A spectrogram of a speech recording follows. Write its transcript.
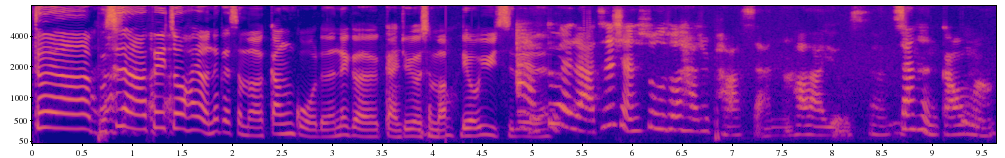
对啊，不是啊，非洲还有那个什么刚果的那个感觉，有什么流域之类的。啊，对啦，之前素说他去爬山，好啦，有山，山很高吗？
